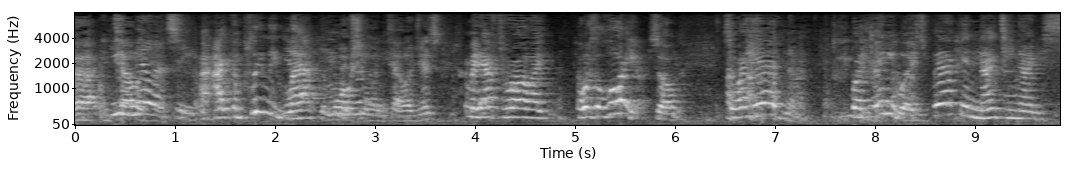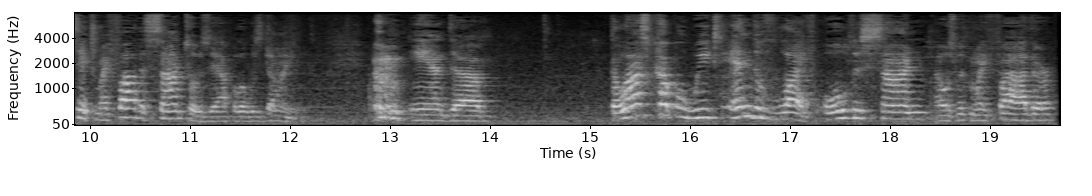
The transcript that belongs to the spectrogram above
uh, intelligence, Humility. I, I completely lacked emotional intelligence. I mean, after all, I I was a lawyer, so, so I had none. But anyways, back in 1996, my father, Santo Zappala, was dying. and uh, the last couple weeks, end of life, oldest son, I was with my father,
